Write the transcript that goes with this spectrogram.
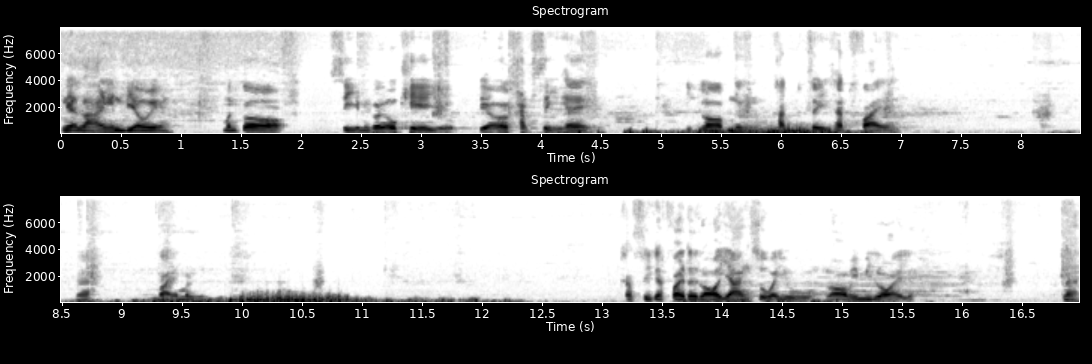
เนี่ยล้างอย่างเดียวเอง มันก็สีมันก็โอเคอยู่ เดี๋ยวขัดสีให้ อีกรอบหนึ่งขัดสีขัดไฟนะไฟมัน ขัดสีขัดไฟแต่ล้อยางสวยอยู่ล้อไม่มีรอยเลย นะ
